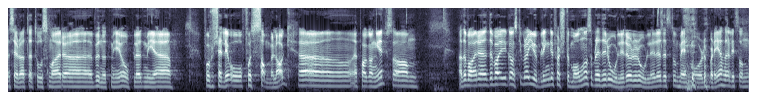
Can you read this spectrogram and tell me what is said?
Jeg ser du at det er to som har uh, vunnet mye og opplevd mye for forskjellig og for samme lag uh, et par ganger. Så ja, det, var, det var ganske bra jubling de første målene, og så ble det roligere og roligere desto mer mål det ble. Det er litt sånn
